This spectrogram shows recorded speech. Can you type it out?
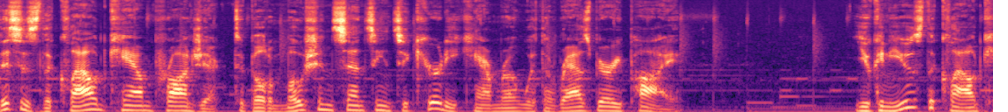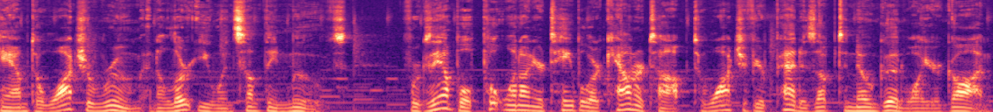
This is the Cloud Cam project to build a motion sensing security camera with a Raspberry Pi. You can use the Cloud Cam to watch a room and alert you when something moves. For example, put one on your table or countertop to watch if your pet is up to no good while you're gone,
